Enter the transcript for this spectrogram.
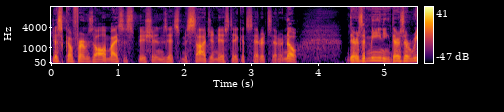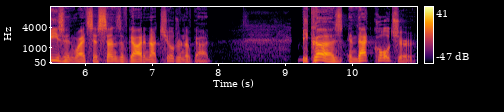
just confirms all my suspicions. It's misogynistic, et cetera, et cetera. No, there's a meaning. There's a reason why it says sons of God and not children of God. Because in that culture,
